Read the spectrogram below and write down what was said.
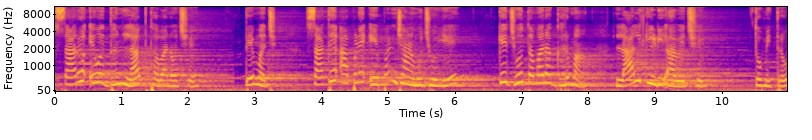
સારો એવો ધન લાભ થવાનો છે. તેમજ સાથે આપણે એ પણ જાણવું જોઈએ કે જો તમારા ઘરમાં લાલ કીડી આવે છે, તો મિત્રો,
